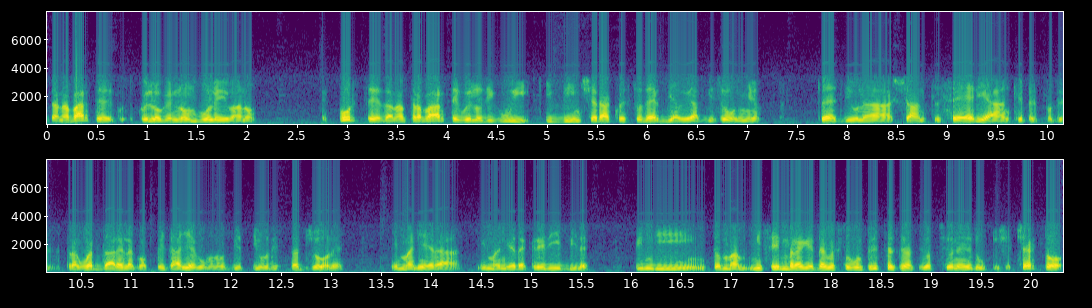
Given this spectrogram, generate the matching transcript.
da una parte quello che non volevano e forse da un'altra parte quello di cui chi vincerà questo derby aveva bisogno cioè di una chance seria anche per poter traguardare la Coppa Italia come un obiettivo di stagione in maniera, in maniera credibile. Quindi insomma mi sembra che da questo punto di vista sia una situazione duplice. Certo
